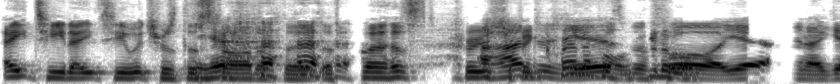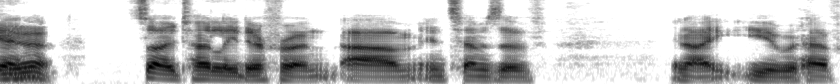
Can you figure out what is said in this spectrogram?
1880, which was the start yeah. of the, the, first cruise ship. Incredible. years before, yeah. And again, yeah. so totally different um, in terms of, you know, you would have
